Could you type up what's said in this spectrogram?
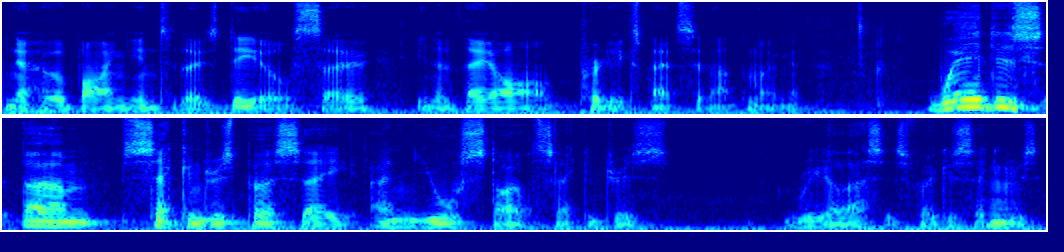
you know, who are buying into those deals. So, you know, they are pretty expensive at the moment. Where does um, secondaries per se and your style secondaries, real assets focused secondaries, mm.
